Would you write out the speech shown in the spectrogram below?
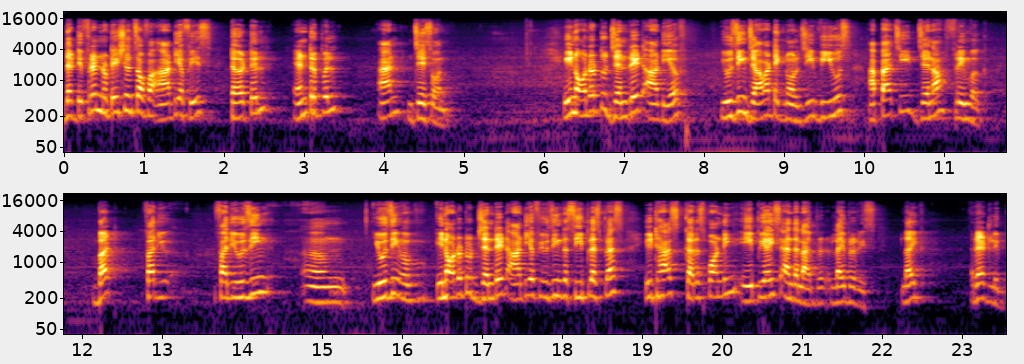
The different notations of RDF is turtle, NTRPL and JSON. In order to generate RDF using Java technology, we use Apache Jena framework. But for, for using, um, using uh, in order to generate RDF using the C++, it has corresponding APIs and the libra libraries like Redlib.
